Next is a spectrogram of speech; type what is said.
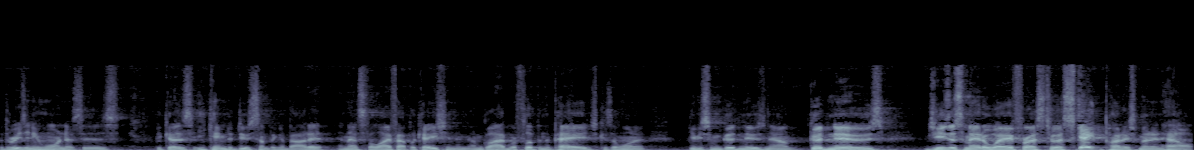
But the reason he warned us is because he came to do something about it, and that's the life application. And I'm glad we're flipping the page because I want to give you some good news now. Good news Jesus made a way for us to escape punishment in hell.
